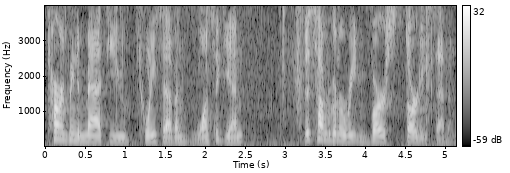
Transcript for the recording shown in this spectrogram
Turn me to Matthew 27 once again. This time we're going to read verse 37.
